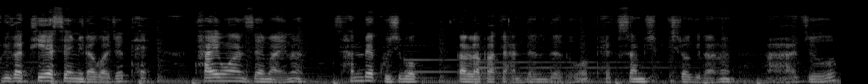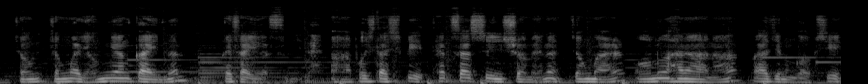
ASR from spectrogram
우리가 TSM이라고 하죠. 태- 타이완 세마이는 390억 달러밖에 안 되는데도 137억이라는 아주 정, 말 영양가 있는 회사였습니다. 아, 보시다시피 텍사스 인슈어맨은 정말 어느 하나하나 빠지는 것 없이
